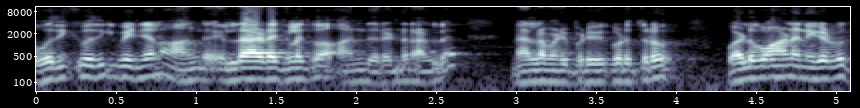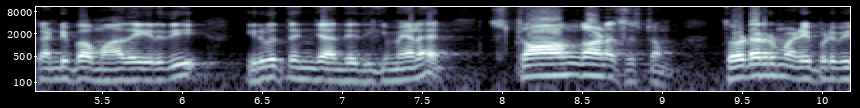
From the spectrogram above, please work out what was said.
ஒதுக்கி ஒதுக்கி பெஞ்சாலும் அங்கே எல்லா இடங்களுக்கும் அந்த ரெண்டு நாளில் நல்ல மழை கொடுத்துரும். வலுவான நிகழ்வு கண்டிப்பாக மாத இறுதி இருபத்தஞ்சாம் தேதிக்கு மேலே ஸ்ட்ராங்கான சிஸ்டம். தொடர் மழைப்பிடிவை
